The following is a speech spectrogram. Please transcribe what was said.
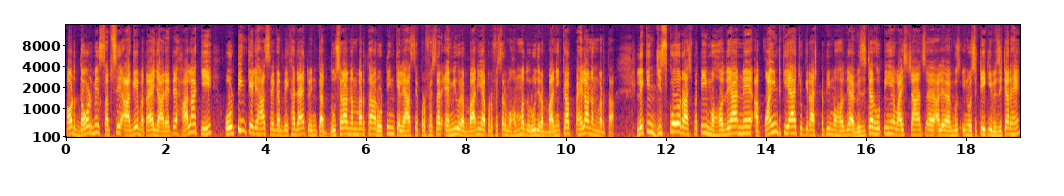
और दौड़ में सबसे आगे बताए जा रहे थे। हालाँकि वोटिंग के लिहाज से अगर देखा जाए तो इनका दूसरा नंबर था। वोटिंग के लिहाज से प्रोफेसर एम यू रब्बानी या प्रोफेसर मोहम्मद उरूज रब्बानी का पहला नंबर था। लेकिन जिसको राष्ट्रपति महोदया ने अपॉइंट किया चूँकि राष्ट्रपति महोदया विजिटर होती हैं, वाइस चांस यूनिवर्सिटी की विजिटर हैं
